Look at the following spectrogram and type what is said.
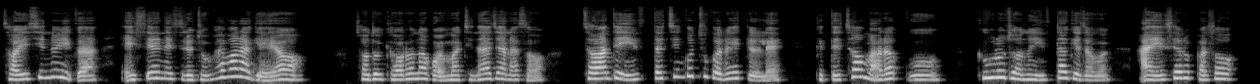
저희 시누이가 SNS를 좀 활발하게 해요. 저도 결혼하고 얼마 지나지 않아서 저한테 인스타 친구 추가를 했길래 그때 처음 알았고 그 후로 저는 인스타 계정을 아예 새로 파서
